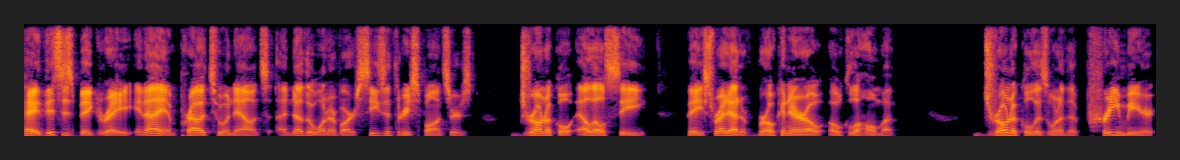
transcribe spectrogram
Hey, this is Big Ray, and I am proud to announce another one of our season three sponsors, Droneocle LLC, based right out of Broken Arrow, Oklahoma. Droneocle is one of the premier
